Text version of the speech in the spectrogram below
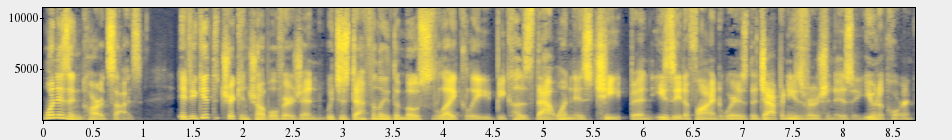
One is in card size. If you get the Trick and Trouble version, which is definitely the most likely because that one is cheap and easy to find, whereas the Japanese version is a unicorn,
